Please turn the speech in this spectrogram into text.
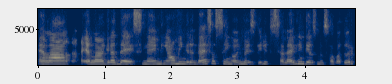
Ela, ela agradece, né? Minha alma engrandece ao Senhor, meu espírito se alegra em Deus, meu Salvador,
